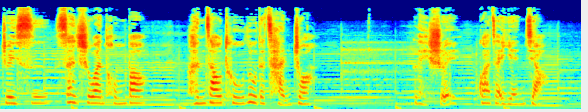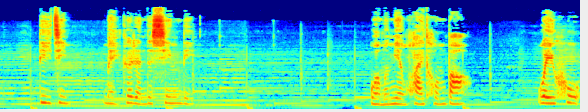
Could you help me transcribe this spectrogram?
追思三十万同胞横遭屠戮的惨状，泪水挂在眼角，滴进每个人的心里。我们缅怀同胞，维护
